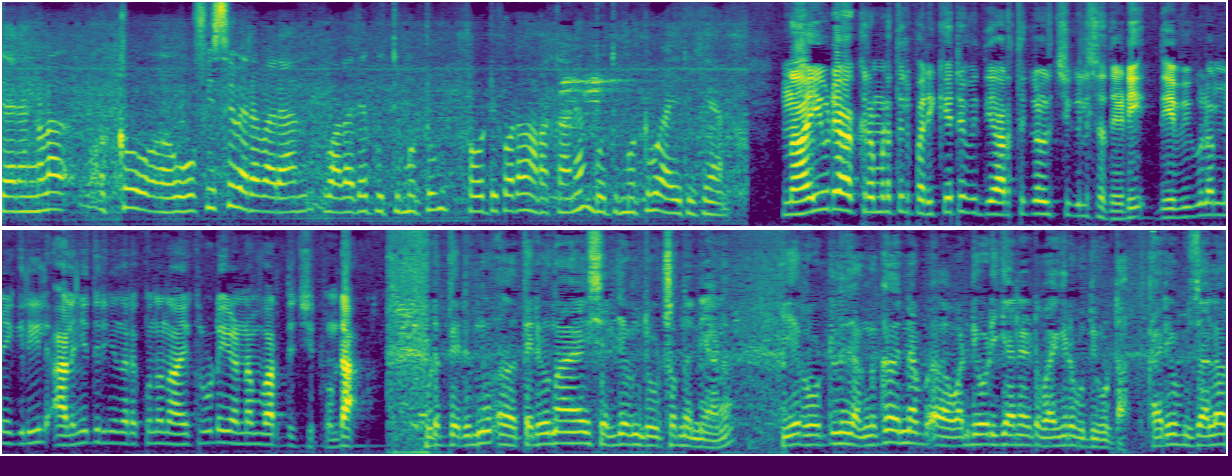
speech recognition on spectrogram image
ജനങ്ങൾക്ക് ഓഫീസിൽ വരെ വരാൻ വളരെ ബുദ്ധിമുട്ടും റോഡിൽ കൂടെ നടക്കാനും ബുദ്ധിമുട്ടുമായിരിക്കുകയാണ്. നായയുടെ ആക്രമണത്തിൽ പരിക്കേറ്റ വിദ്യാർത്ഥികൾ ചികിത്സ തേടി. ദേവികുളം മേഖലയിൽ അലഞ്ഞു തിരിഞ്ഞു നടക്കുന്ന നായ്ക്കളുടെ എണ്ണം വർദ്ധിച്ചിട്ടുണ്ട്. ഇവിടെ തെരുന്ന് തെരുവുനായ ശല്യം രൂക്ഷം തന്നെയാണ്. ഈ റൂട്ടിൽ ഞങ്ങൾക്ക് തന്നെ വണ്ടി ഓടിക്കാനായിട്ട് ഭയങ്കര ബുദ്ധിമുട്ടാണ് കാര്യം ചില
